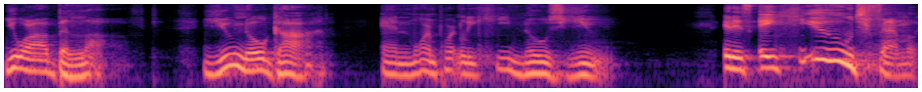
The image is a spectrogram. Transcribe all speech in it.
You are beloved. You know God, and more importantly, He knows you. It is a huge family,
